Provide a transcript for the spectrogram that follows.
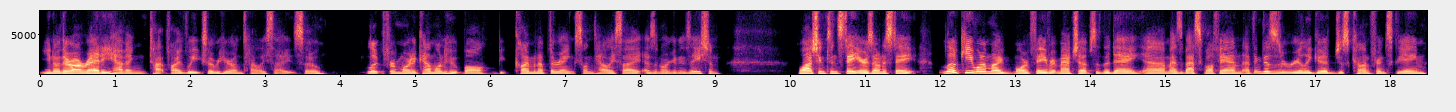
you know they're already having top five weeks over here on Tallysight. So look for more to come on Hoopball, climbing up the ranks on Tallysight as an organization. Washington State, Arizona State, low key one of my more favorite matchups of the day um, as a basketball fan. I think this is a really good just conference game.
